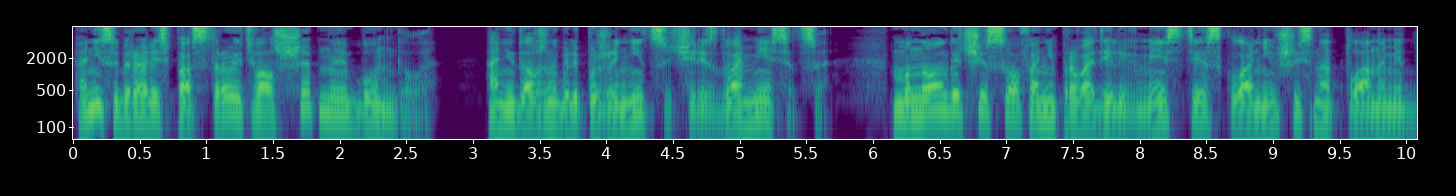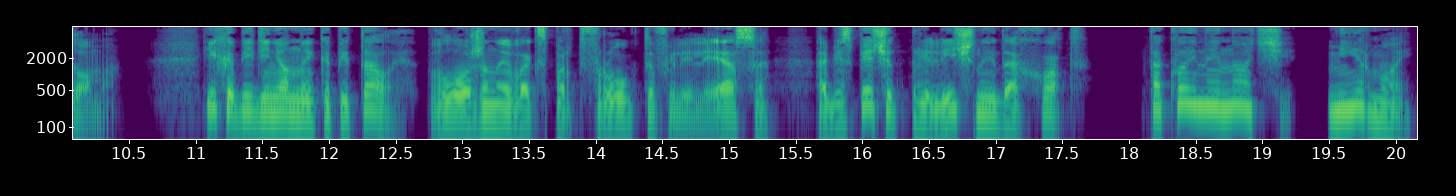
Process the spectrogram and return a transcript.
они собирались построить волшебное бунгало. Они должны были пожениться через два месяца. Много часов они проводили вместе, склонившись над планами дома. Их объединенные капиталы, вложенные в экспорт фруктов или леса, обеспечат приличный доход. «Покойной ночи, мир мой»,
